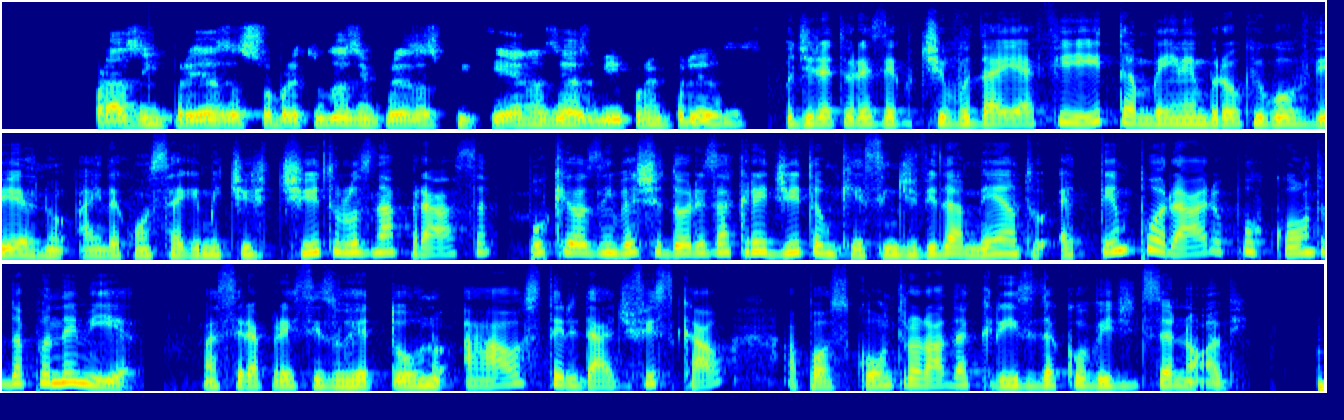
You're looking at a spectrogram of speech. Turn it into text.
para as empresas, sobretudo as empresas pequenas e as microempresas. O diretor executivo da IFI também lembrou que o governo ainda consegue emitir títulos na praça porque os investidores acreditam que esse endividamento é temporário por conta da pandemia. Mas será preciso retorno à austeridade fiscal após controlada a crise da Covid-19.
